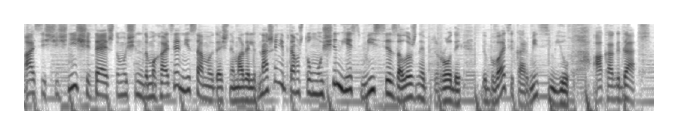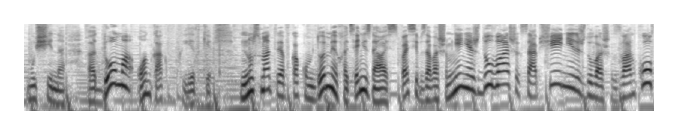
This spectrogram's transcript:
Ася из Чечни считает, что мужчина-домохозяин не самая удачная модель отношений, потому что у мужчин есть миссия, заложенная природой – добывать и кормить семью. А когда мужчина э, дома, он как в клетке. Ну, смотря в каком доме, хотя не знаю. Ася, спасибо за ваше мнение. Жду ваших сообщений, жду ваших звонков.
